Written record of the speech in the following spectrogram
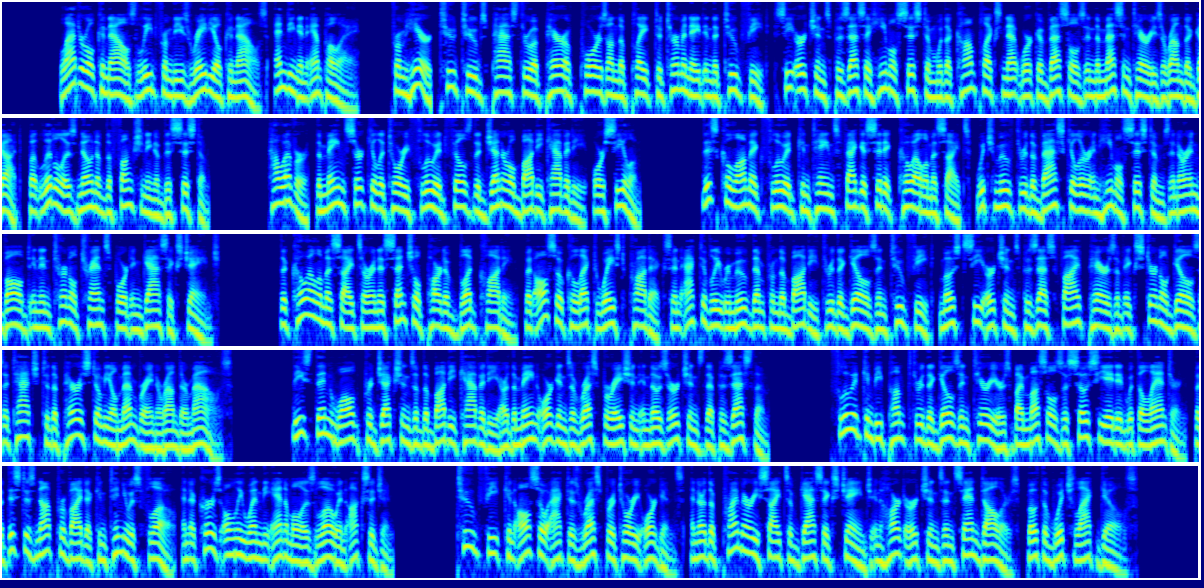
Lateral canals lead from these radial canals, ending in ampullae. From here, two tubes pass through a pair of pores on the plate to terminate in the tube feet. Sea urchins possess a hemal system with a complex network of vessels in the mesenteries around the gut, but little is known of the functioning of this system. However, the main circulatory fluid fills the general body cavity, or coelom. This coelomic fluid contains phagocytic coelomocytes, which move through the vascular and hemal systems and are involved in internal transport and gas exchange. The coelomocytes are an essential part of blood clotting, but also collect waste products and actively remove them from the body through the gills and tube feet. Most sea urchins possess five pairs of external gills attached to the peristomial membrane around their mouths. These thin-walled projections of the body cavity are the main organs of respiration in those urchins that possess them. Fluid can be pumped through the gills interiors by muscles associated with the lantern, but this does not provide a continuous flow, and occurs only when the animal is low in oxygen. Tube feet can also act as respiratory organs, and are the primary sites of gas exchange in heart urchins and sand dollars, both of which lack gills.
